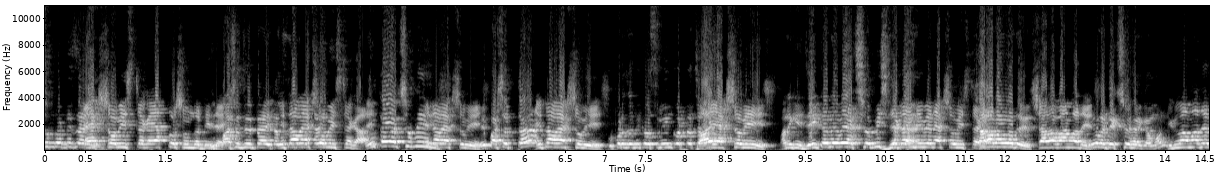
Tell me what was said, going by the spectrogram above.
সুন্দর ডিজাইন একশো বিশ টাকা এত সুন্দর ডিজাইন পাশে যেটা এটা এটাও একশো বিশ টাকা। এটাও একশো বিশ। এটাও একশো বিশ। এই পাশেরটা? এটাও একশো বিশ। উপরে যদি কেউ সিলিং করতে চায়? একশো বিশ। মানে কি যেটা নেবে একশো বিশ যেটা টাকা নেবেন একশো বিশ টাকা সারা বাংলাদেশ? সারা বাংলাদেশ। এগুলো টেকসই হয় কেমন? এগুলো আমাদের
